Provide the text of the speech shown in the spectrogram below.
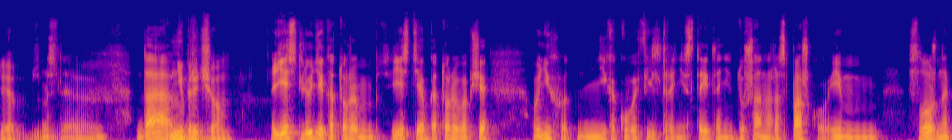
Я В смысле, да. ни при чем. Есть люди, которым, есть тем, которые вообще, у них вот никакого фильтра не стоит, они душа на распашку, им сложно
